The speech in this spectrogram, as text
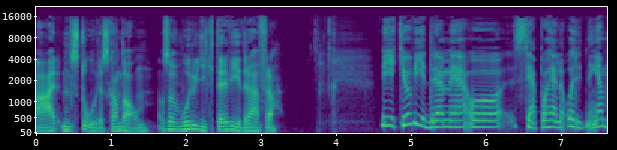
er den store skandalen? Altså, Hvor gikk dere videre herfra? Vi gikk jo videre med å se på hele ordningen.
